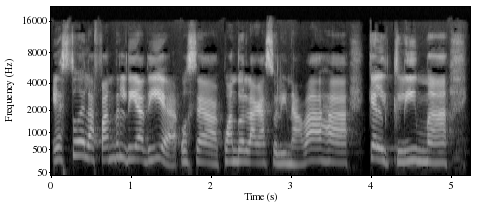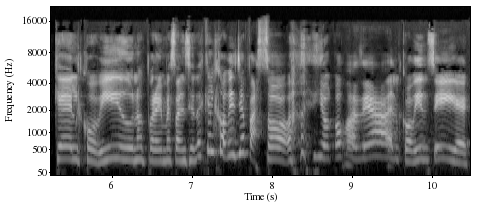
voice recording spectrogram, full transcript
esto del afán del día a día, o sea, cuando la gasolina baja, que el clima, que el COVID, unos por ahí me están diciendo, es que el COVID ya pasó. yo, como sea, el COVID sigue.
